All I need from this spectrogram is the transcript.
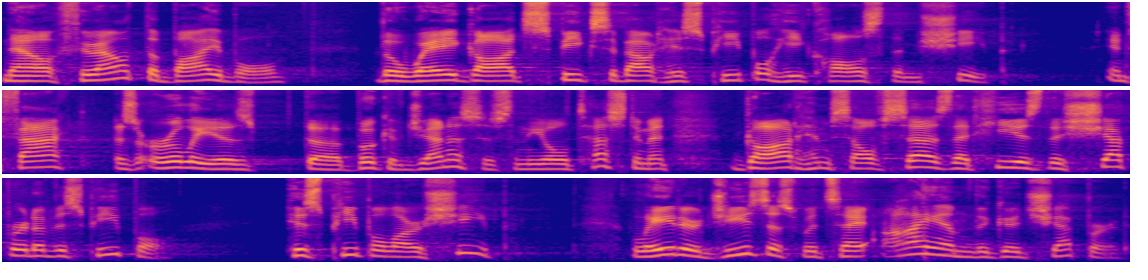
Now, throughout the Bible, the way God speaks about his people, he calls them sheep. In fact, as early as the book of Genesis in the Old Testament, God himself says that he is the shepherd of his people. His people are sheep. Later, Jesus would say, I am the good shepherd.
